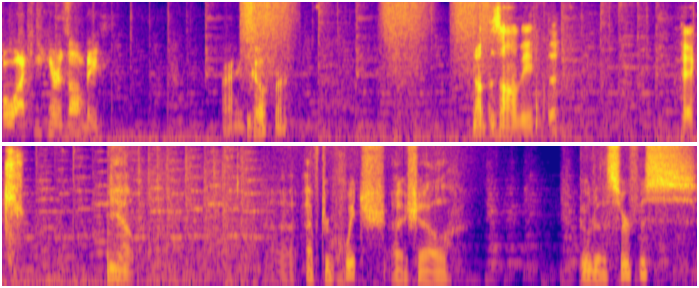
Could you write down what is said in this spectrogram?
Oh, I can hear a zombie. Alright, go for it. Not the zombie, the pick. Yeah. Uh, after which I shall go to the surface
